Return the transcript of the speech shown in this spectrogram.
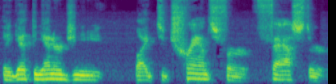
They get the energy like to transfer faster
